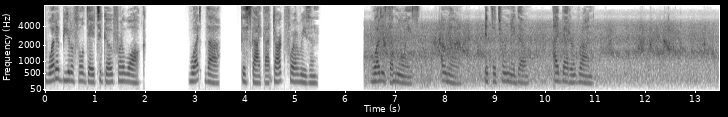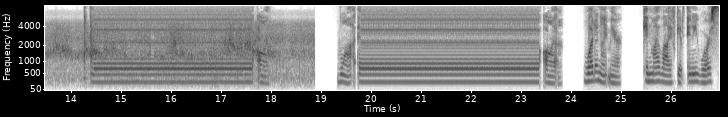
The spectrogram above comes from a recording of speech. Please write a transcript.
What a beautiful day to go for a walk. What the? The sky got dark for a reason. What is that noise? Oh no. It's a tornado. I better run. Uh, Why? Uh, what a nightmare. Can my life get any worse?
